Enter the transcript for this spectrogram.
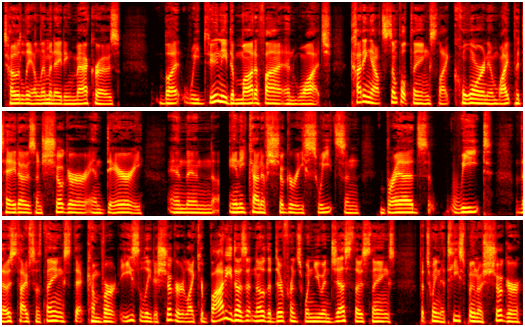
totally eliminating macros, but we do need to modify and watch, cutting out simple things like corn and white potatoes and sugar and dairy, and then any kind of sugary sweets and breads, wheat, those types of things that convert easily to sugar. Like your body doesn't know the difference when you ingest those things between a teaspoon of sugar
